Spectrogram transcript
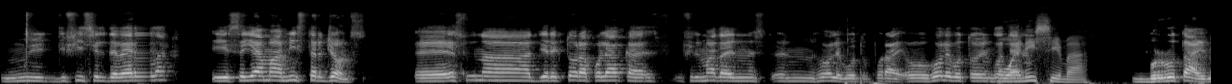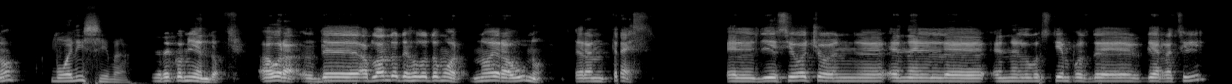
muy difícil de verla y se llama Mr. Jones. Eh, es una directora polaca filmada en, en, Hollywood, por ahí, o Hollywood o Inglaterra. Buenísima. Brutal, ¿no? Buenísima. Recomiendo. Ahora, de, hablando de Holodomor, no era uno, eran tres el 18 en, eh, en, el, eh, en los tiempos de guerra civil,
